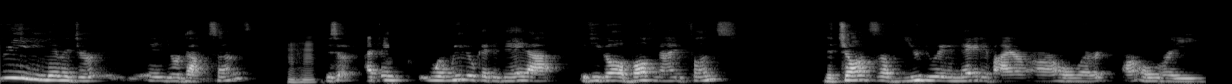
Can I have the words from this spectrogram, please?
really limit your your downside. hmm So I think when we look at the data, if you go above nine funds, the chances of you doing a negative IRR are already, are already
